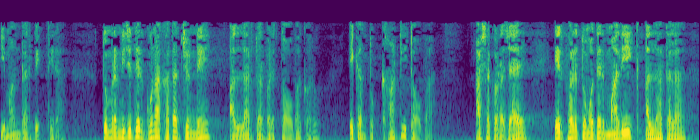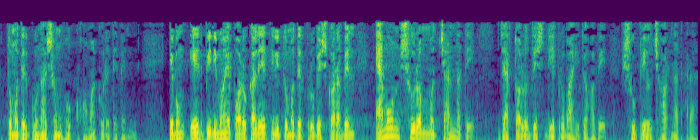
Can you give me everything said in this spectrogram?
ইমানদার ব্যক্তিরা, তোমরা নিজেদের গুণা খাতার জন্য আল্লাহর দরবারে তওবা করো। একান্ত খাঁটি তওবা। আশা করা যায়, এর ফলে তোমাদের মালিক আল্লাহ তালা তোমাদের গুণাসমূহ ক্ষমা করে দেবেন এবং এর বিনিময়ে পরকালে তিনি তোমাদের প্রবেশ করাবেন এমন সুরম্য জান্নাতে যার তলদেশ দিয়ে প্রবাহিত হবে সুপেয় ঝর্ণাধারা।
